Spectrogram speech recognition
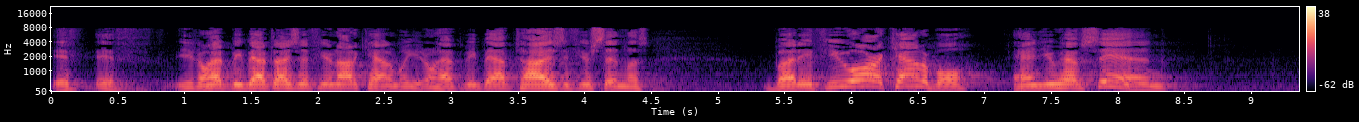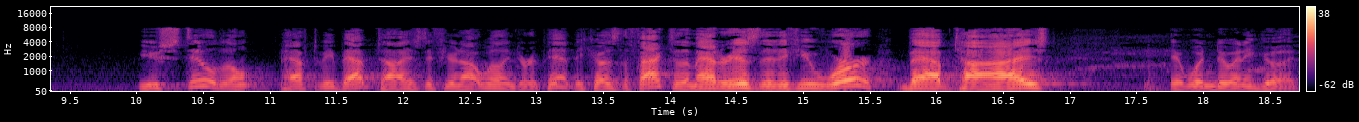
If, if you don't have to be baptized if you're not accountable. You don't have to be baptized if you're sinless. But if you are accountable and you have sinned, you still don't have to be baptized if you're not willing to repent because the fact of the matter is that if you were baptized, it wouldn't do any good.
